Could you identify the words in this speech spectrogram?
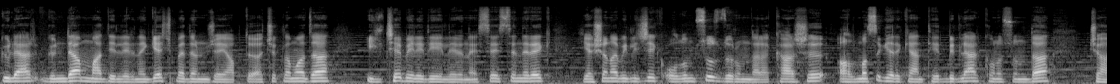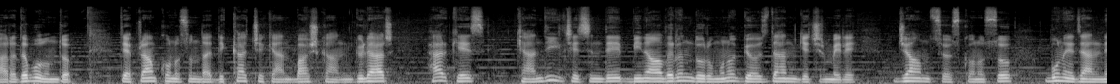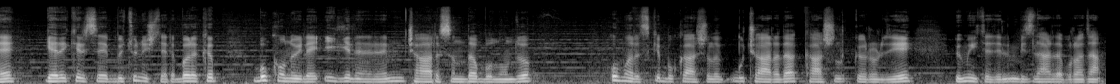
Güler gündem maddelerine geçmeden önce yaptığı açıklamada ilçe belediyelerine seslenerek yaşanabilecek olumsuz durumlara karşı alması gereken tedbirler konusunda çağrıda bulundu. Deprem konusunda dikkat çeken Başkan Güler, herkes kendi ilçesinde binaların durumunu gözden geçirmeli. Can söz konusu bu nedenle gerekirse bütün işleri bırakıp bu konuyla ilgilenelim çağrısında bulundu. Umarız ki bu karşılık bu çağrıda karşılık görür diye ümit edelim bizler de burada.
